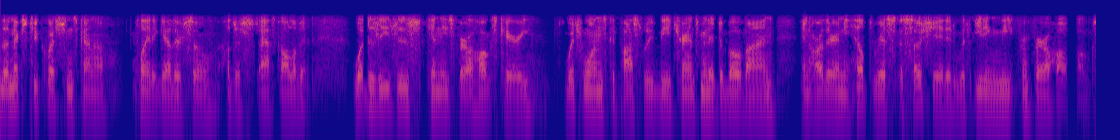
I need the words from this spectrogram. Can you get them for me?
the next two questions kind of play together, so I'll just ask all of it. What diseases can these feral hogs carry? Which ones could possibly be transmitted to bovine? And are there any health risks associated with eating meat from feral hogs?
